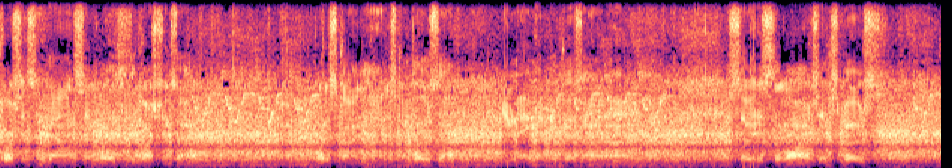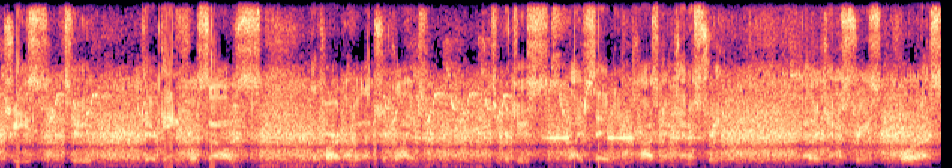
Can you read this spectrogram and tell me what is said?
Of course, it's in balancing with the questions of uh, what a skyline is composed of. You name it, it goes on and on. So it is the law to expose trees to their gainful selves, the part of electric light, to produce life-saving cosmic chemistry and other chemistries for us.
